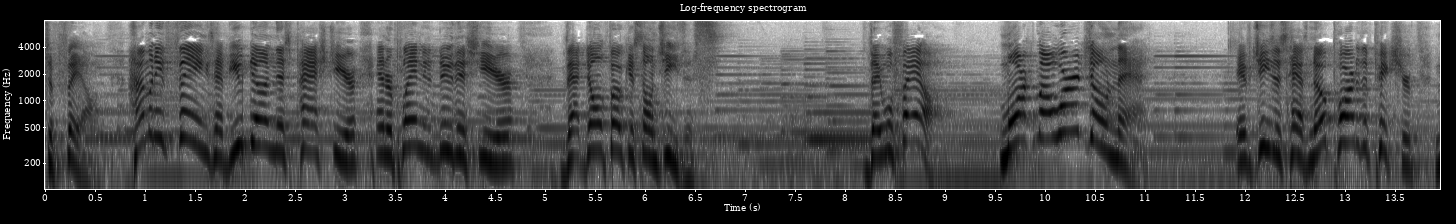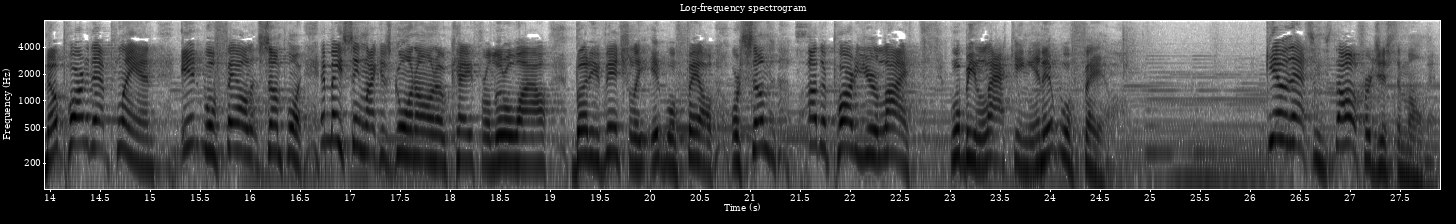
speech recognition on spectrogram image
to fail. How many things have you done this past year and are planning to do this year that don't focus on Jesus? They will fail. Mark my words on that. If Jesus has no part of the picture, no part of that plan, it will fail at some point. It may seem like it's going on okay for a little while, but eventually it will fail. Or some other part of your life will be lacking and it will fail. Give that some thought for just a moment.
